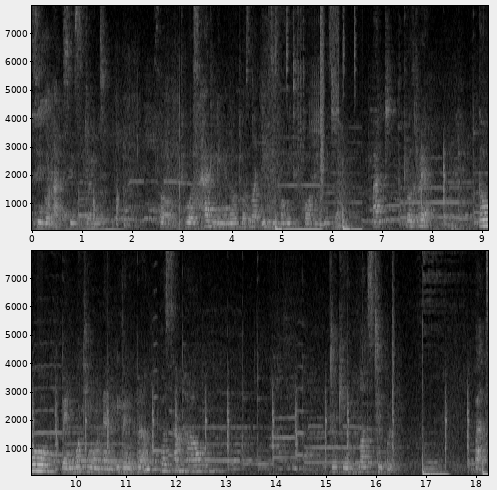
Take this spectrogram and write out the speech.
single axis joint. So it was hardly, you know, it was not easy for me to fall with this one, but it was rare. Though when walking on an even ground, it was somehow okay, not stable. But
